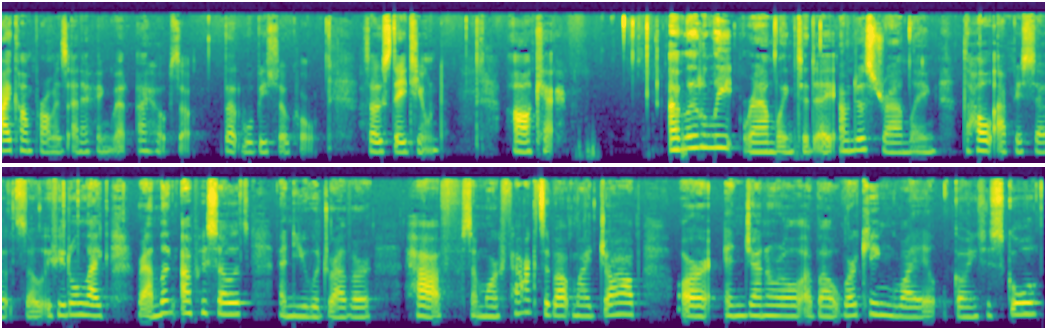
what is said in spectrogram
I can't promise anything, but I hope so. That will be so cool. So stay tuned. Okay. I'm literally rambling today. I'm just rambling the whole episode. So if you don't like rambling episodes and you would rather have some more facts about my job or in general about working while going to school,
